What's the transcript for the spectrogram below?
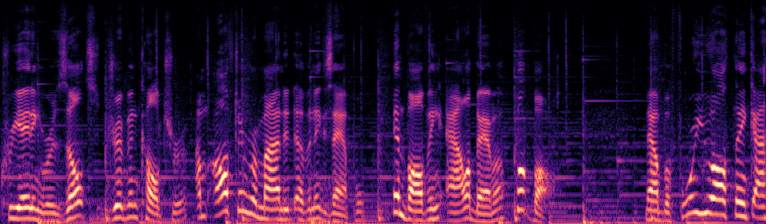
creating results driven culture, I'm often reminded of an example involving Alabama football. Now, before you all think I,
